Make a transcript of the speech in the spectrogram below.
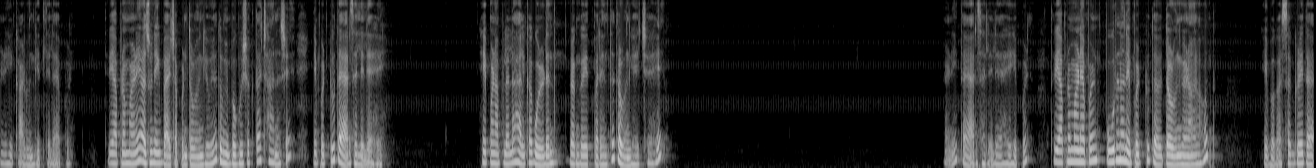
आणि हे काढून घेतलेलं आहे आपण. तर याप्रमाणे अजून एक बॅच आपण तळून घेऊया. तुम्ही बघू शकता छान असे निपट्टू तयार झालेले आहे. हे पण आपल्याला हलका गोल्डन रंग येतपर्यंत तळून घ्यायचे आहे. आणि तयार झालेले आहे हे पण. तर याप्रमाणे आपण पूर्ण नेपट्टू त तळून घेणार आहोत. हे बघा सगळे तया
